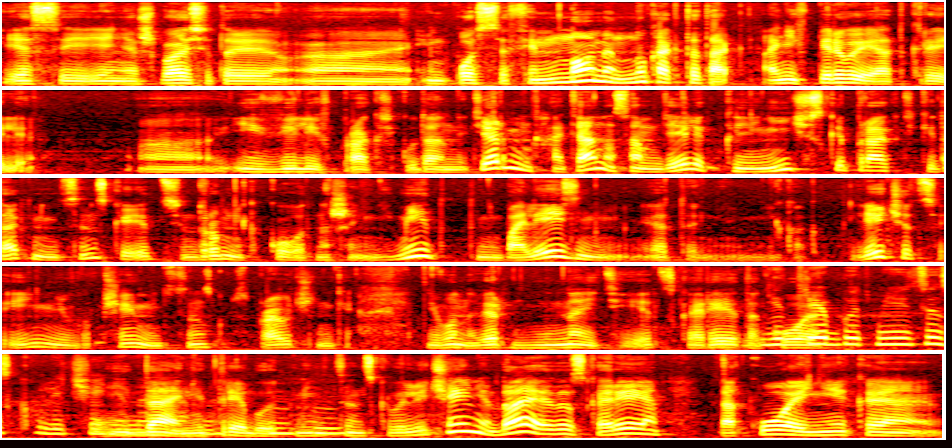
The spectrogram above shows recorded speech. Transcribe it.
Если я не ошибаюсь, это э, импостер феномен, ну как-то так. Они впервые открыли и ввели в практику данный термин, хотя на самом деле к клинической практике, да, к медицинской этот синдром никакого отношения не имеет, это не болезнь, это никак лечится, и вообще в медицинском справочнике его, наверное, не найти. Это скорее такое... Не требует медицинского лечения, Да, наверное. не требует угу. медицинского лечения, да, это скорее такое некое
